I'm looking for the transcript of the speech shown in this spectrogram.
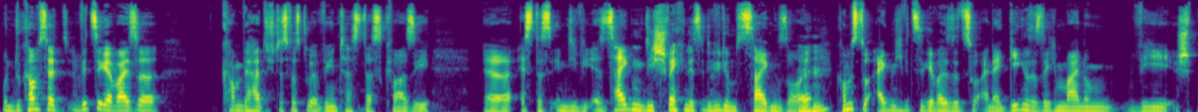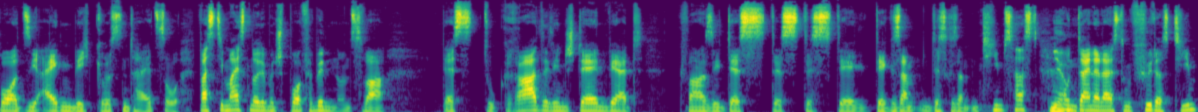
Und du kommst halt, witzigerweise, kommen wir halt durch das, was du erwähnt hast, dass quasi äh, es das Individuum, also zeigen, die Schwächen des Individuums zeigen soll, kommst du eigentlich witzigerweise zu einer gegensätzlichen Meinung, wie Sport sie eigentlich größtenteils so, was die meisten Leute mit Sport verbinden. Und zwar, dass du gerade den Stellenwert quasi des, des, des, der, der gesamten, des gesamten Teams hast Ja. und deiner Leistung für das Team.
